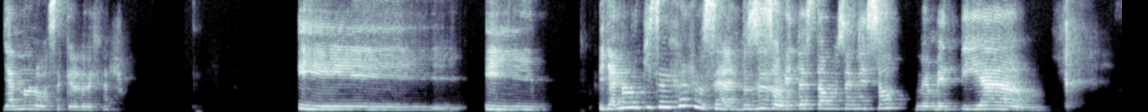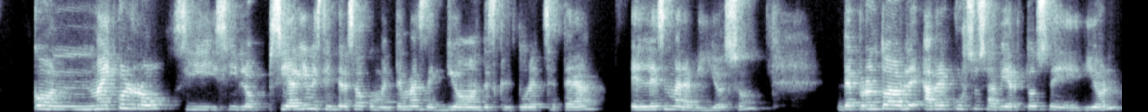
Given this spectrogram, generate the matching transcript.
ya no lo vas a querer dejar. Y, y y ya no lo quise dejar, o sea, entonces ahorita estamos en eso, me metía con Michael Rowe, si, si, lo, si alguien está interesado como en temas de guion, de escritura, etcétera, él es maravilloso. De pronto abre, abre cursos abiertos de guion.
